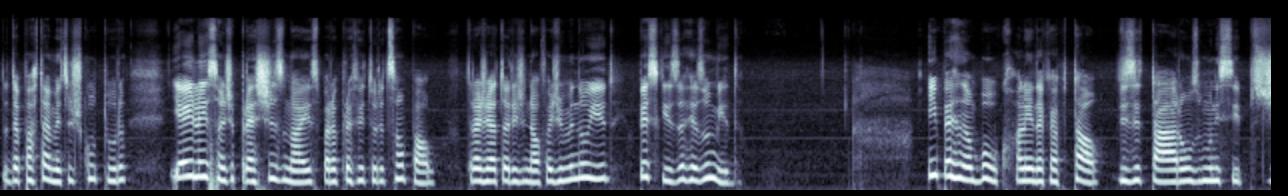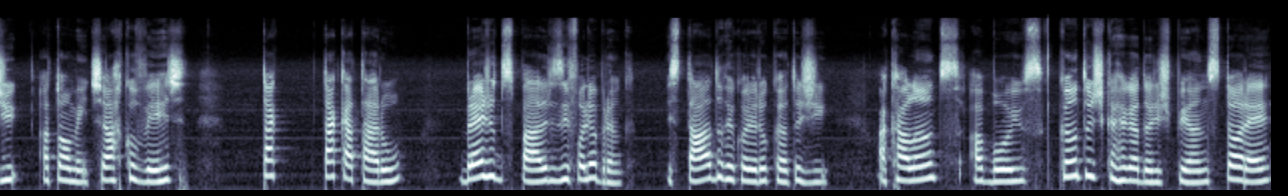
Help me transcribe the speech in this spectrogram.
do Departamento de Cultura, e a eleição de Prestes Maia para a Prefeitura de São Paulo. O trajeto original foi diminuído, pesquisa resumida. Em Pernambuco, além da capital, visitaram os municípios de atualmente Arco Verde, Tacataru, Brejo dos Padres e Folha Branca. Estado recolheram cantos de acalantos, aboios, cantos de carregadores de pianos, toré,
